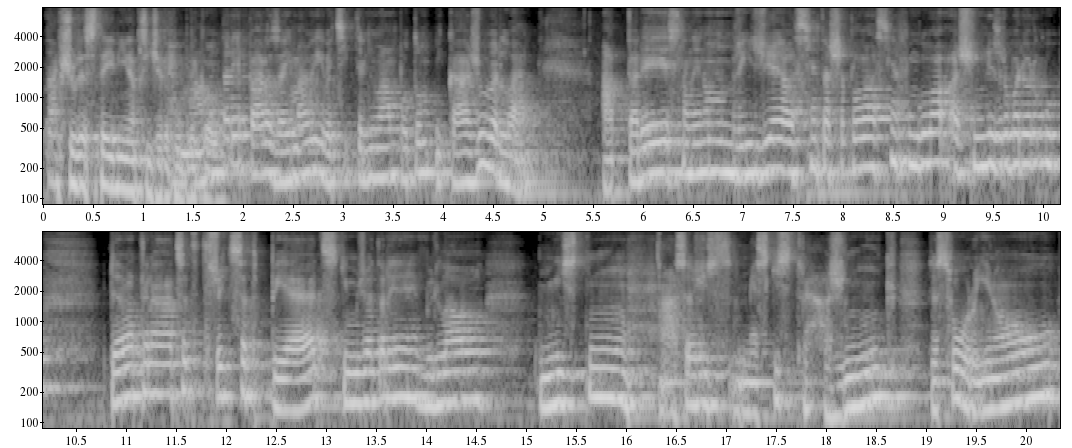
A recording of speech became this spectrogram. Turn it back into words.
tak. všude stejný napříč republikou. Mám tady pár zajímavých věcí, které vám potom ukážu vedle. A tady snad jenom říct, že vlastně ta šatla vlastně fungovala až někdy zhruba do roku 1935, s tím, že tady bydlel místní, já se říct, městský strážník se svou rodinou.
